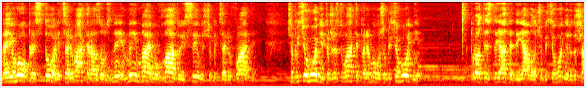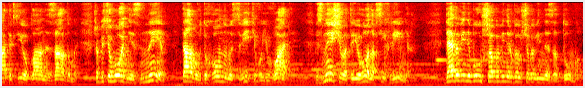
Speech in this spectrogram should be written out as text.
на Його престолі, царювати разом з ним. Ми маємо владу і силу, щоб царювати, щоб сьогодні торжествувати перемогу, щоб сьогодні протистояти дияволу, щоб сьогодні розрушати всі його плани, задуми, щоб сьогодні з ним там в духовному світі воювати, знищувати його на всіх рівнях. Де би він не був, що би він робив, що би він не задумав.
